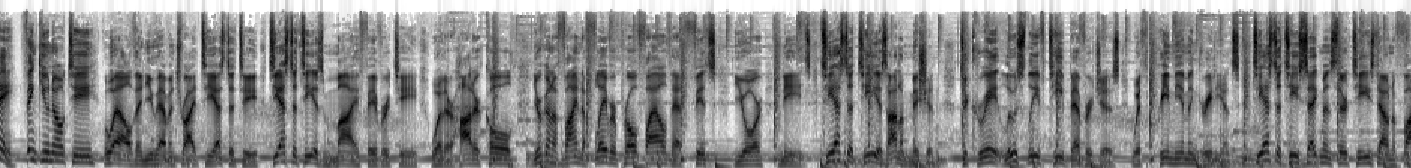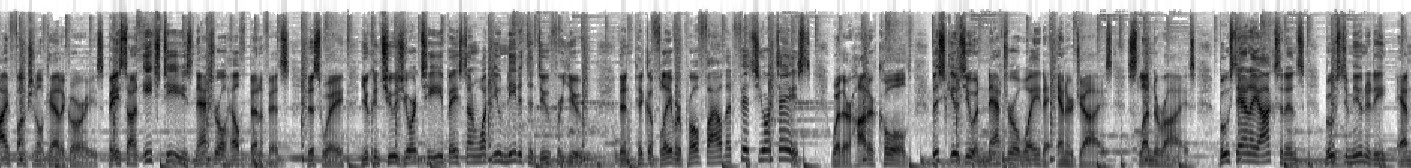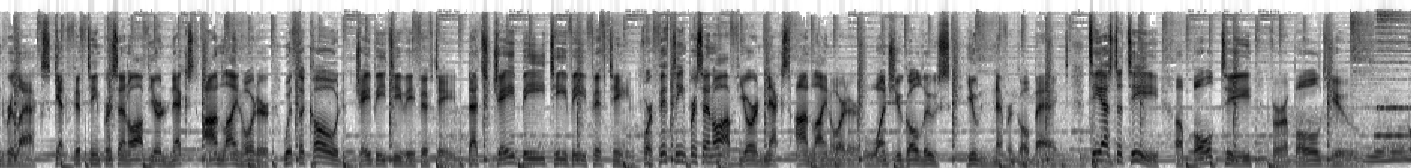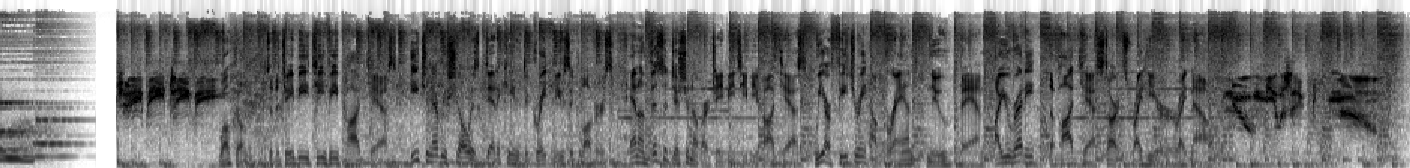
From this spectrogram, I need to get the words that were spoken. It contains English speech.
Hey, think you know tea? Well, then you haven't tried Tiesta tea. Tiesta tea is my favorite tea. Whether hot or cold, you're going to find a flavor profile that fits your needs. Tiesta tea is on a mission to create loose leaf tea beverages with premium ingredients. Tiesta tea segments their teas down to five functional categories based on each tea's natural health benefits. This way, you can choose your tea based on what you need it to do for you. Then pick a flavor profile that fits your taste. Whether hot or cold, this gives you a natural way to energize, slenderize, boost antioxidants, boost immunity, and relax. Get 15% off your next online order with the code JBTV15. That's JBTV15 for 15% off your next online order. Once you go loose, you never go bagged. Tiesta Tea, a bold tea for a bold you. Welcome to the JBTV podcast. Each and every show is dedicated to great music lovers. And on this edition of our JBTV podcast, we are featuring a brand new band. Are you ready? The podcast starts right here, right now. New music now.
